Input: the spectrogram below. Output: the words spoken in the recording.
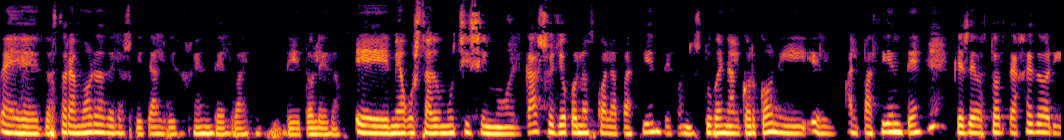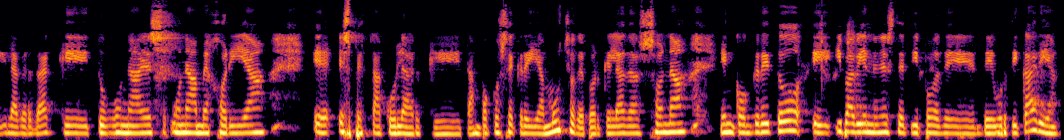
eh, doctora Mora del Hospital Virgen del Valle de Toledo. Eh, me ha gustado muchísimo el caso. Yo conozco a la paciente cuando estuve en Alcorcón y el, al paciente, que es de doctor Tejedor, y la verdad que tuvo una, es una mejoría eh, espectacular, que tampoco se creía mucho, que porque la dasona en concreto eh, iba bien en este tipo de, de urticaria.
